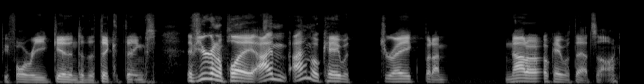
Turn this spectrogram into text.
before we get into the thick of things. If you're gonna play, I'm I'm okay with Drake, but I'm not okay with that song.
